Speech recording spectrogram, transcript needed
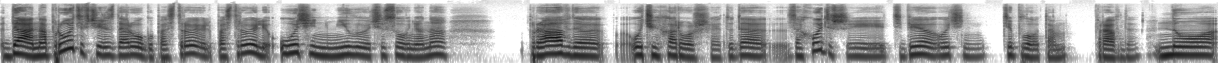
да, напротив, через дорогу построили, построили очень милую часовню. Она правда очень хорошая. Туда заходишь, и тебе очень тепло там, правда. Но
